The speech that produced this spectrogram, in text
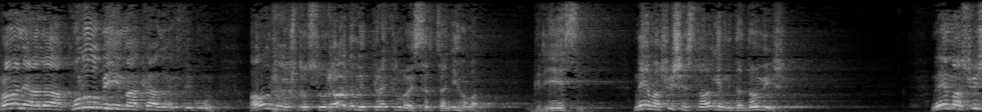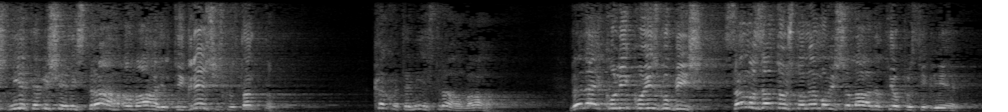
Rane ala kulubihima kanu ekstibun. A ono što su radili prekrilo je srca njihova. Grijesi. Nemaš više snage ni da doviš. Nemaš više, nije te više ni strah Allaha, jer ti grešiš konstantno. Kako te nije strah Allaha? Gledaj koliko izgubiš, samo zato što ne moliš Allaha da ti oprosti grije.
